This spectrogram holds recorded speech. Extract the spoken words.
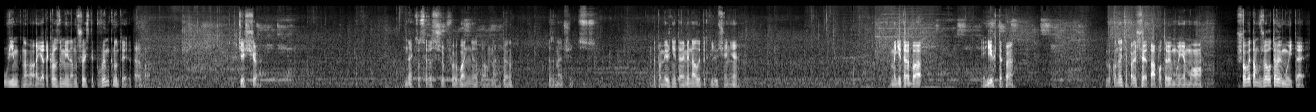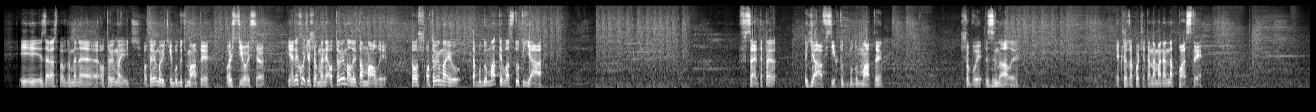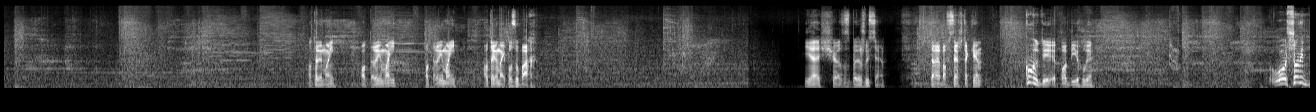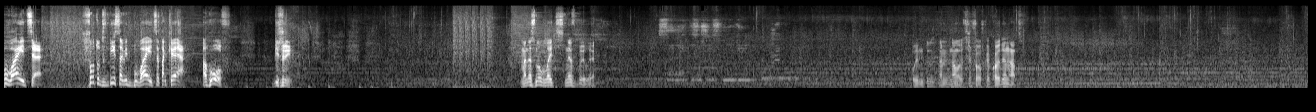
Увімкнено. А я так розумію, нам щось типу вимкнути треба. Чи що? Nexus розшифрування даних, да? Значить. Допоміжні термінали підключені. Мені треба. Їх тепер. Виконується перший етап, отримуємо. Що ви там вже отримуєте? І зараз, певно, мене отримають, отримають і будуть мати. Ось ці ось. Я не хочу, щоб мене отримали та мали. Тож отримаю та буду мати вас тут я. Все, тепер я всіх тут буду мати. Щоб ви знали. Якщо захочете на мене напасти. Отримай. Отримай. Отримай. Отримай по зубах. Я щас збережуся. Треба все ж таки. Куди побігли? О, що відбувається? Що тут в біса відбувається таке? Агов! Біжи. Мене знов ледь не вбили. Увімкнути термінал розшифровка координат.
